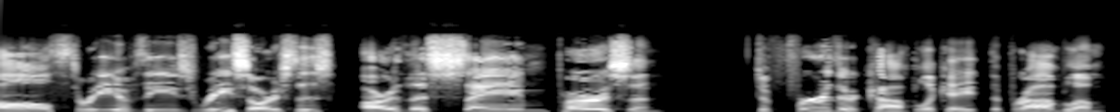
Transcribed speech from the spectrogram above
all three of these resources are the same person. To further complicate the problem,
